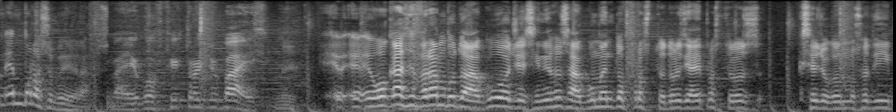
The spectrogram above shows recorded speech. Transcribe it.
δεν μπορώ να σου περιγράψω. Μα εγώ φίλτρο και πάει. Ε, ε, Εγώ κάθε φορά που το ακούω και συνήθως ακούμε το προς το τέλος, γιατί προς το τέλος ξέρει ο κόσμος ότι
